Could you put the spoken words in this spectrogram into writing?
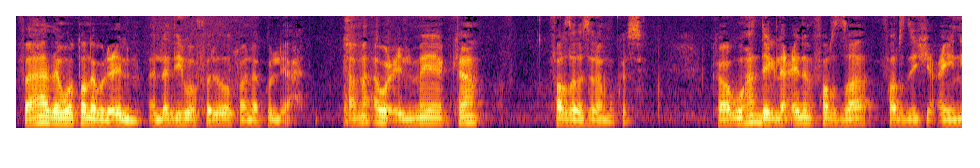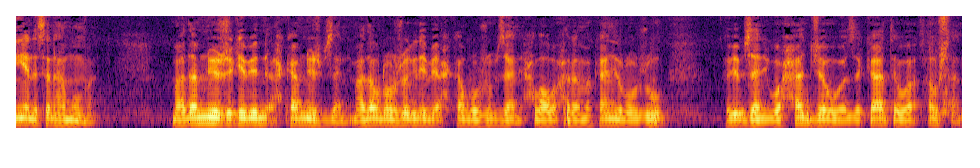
فهذا هو طلب العلم الذي هو فريضة على كل أحد. أما أو علميك فرض لسنة مكسي كأبو هندق لعلم فرض فرض عينية لسنة هموما ما دام نيجك بين أحكام نيج بزاني ما دام روجو قد أحكام روجو بزاني حلال وحرام مكاني روجو أبي بزاني وحج وزكاة وأوشان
